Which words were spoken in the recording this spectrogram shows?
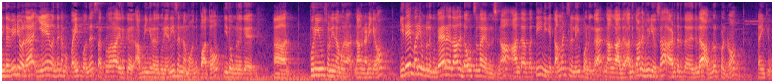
இந்த வீடியோவில் ஏன் வந்து நம்ம பைப் வந்து சர்க்குலராக இருக்குது அப்படிங்கிறதுக்குரிய ரீசன் நம்ம வந்து பார்த்தோம். இது உங்களுக்கு புரியும் சொல்லி நம்ம நாங்கள் நினைக்கிறோம். இதே மாதிரி உங்களுக்கு வேறு ஏதாவது டவுட்ஸ் எல்லாம் இருந்துச்சுன்னா அதை பற்றி நீங்கள் கமெண்ட்ஸில் லீவ் பண்ணுங்கள் நாங்கள் அது அதுக்கான வீடியோஸை அடுத்தடுத்த இதில் அப்லோட் பண்ணுறோம் தேங்க்யூ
